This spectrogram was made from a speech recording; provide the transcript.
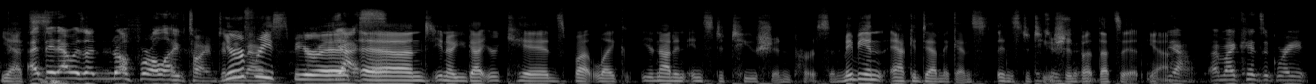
Yeah. I think that was enough for a lifetime. To you're a free spirit Yes. and you know you got your kids but like you're not an institution person maybe an academic ins- institution, Institution. but that's it yeah Yeah, and my kids are great.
